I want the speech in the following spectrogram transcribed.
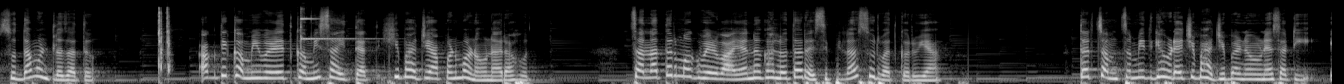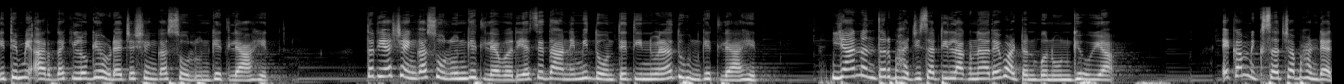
सुद्धा म्हटलं जातं. अगदी कमी वेळेत कमी साहित्यात ही भाजी आपण बनवणार आहोत. चला तर मग वेळ वाया न घालवता रेसिपीला सुरुवात करूया. तर चमचमीत घेवड्याची भाजी बनवण्यासाठी इथे मी अर्धा किलो घेवड्याच्या शेंगा सोलून घेतल्या आहेत. तर या शेंगा सोलून घेतल्यावर याचे दाणे मी दोन ते तीन वेळा धुवून घेतले आहेत. यानंतर भाजीसाठी लागणारे वाटण बनवून घेऊया. एका मिक्सरच्या भांड्यात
